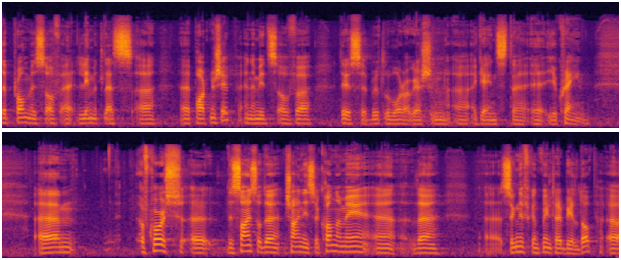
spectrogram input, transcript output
the promise of a limitless partnership in the midst of this brutal war aggression against Ukraine. Um, of course, uh, the size of the Chinese economy, uh, the uh, significant military buildup, uh,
